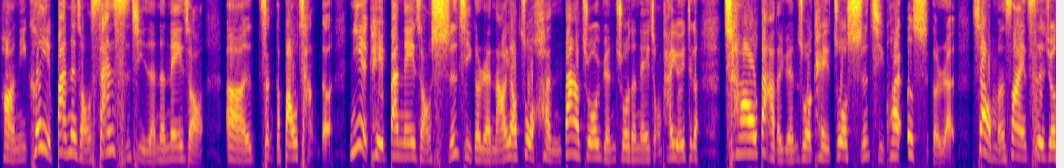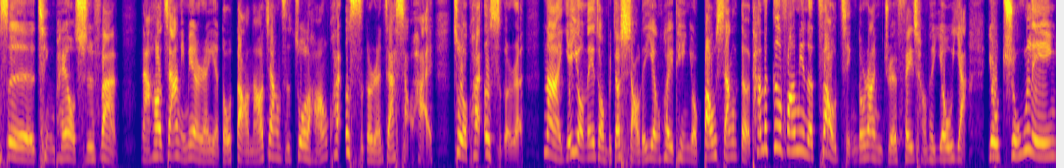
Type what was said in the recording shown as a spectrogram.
哈，你可以办那种三十几人的那一种，呃，整个包场的；你也可以办那一种十几个人，然后要坐很大桌圆桌的那一种。它有一这个超大的圆桌，可以坐十几块二十个人。像我们上一次就是请朋友吃饭，然后家里面的人也都到，然后这样子坐了好像快二十个人加小孩，坐了快二十个人。那也有那种比较小的宴会厅，有包厢的，它的各方面的造景都让你觉得非常的优雅，有竹林，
